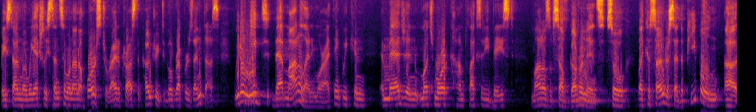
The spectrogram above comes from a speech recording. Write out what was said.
based on when we actually send someone on a horse to ride across the country to go represent us, we don't need that model anymore. I think we can imagine much more complexity based models of self governance. So, like Cassandra said, the people uh,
